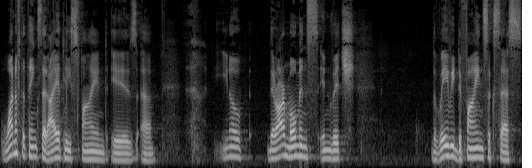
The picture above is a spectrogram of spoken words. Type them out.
one of the things that I at least find is, uh, you know, there are moments in which the way we define success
